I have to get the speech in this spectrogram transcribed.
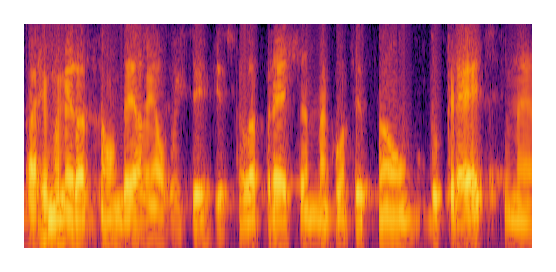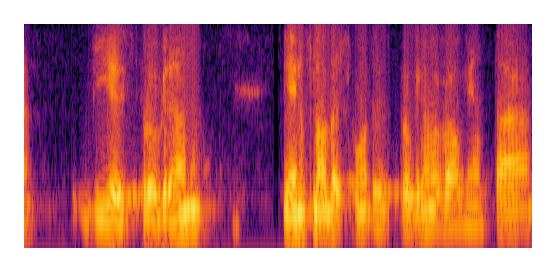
a remuneração dela em alguns serviços que ela presta na concessão do crédito, né, via esse programa. E aí, no final das contas, esse programa vai aumentar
